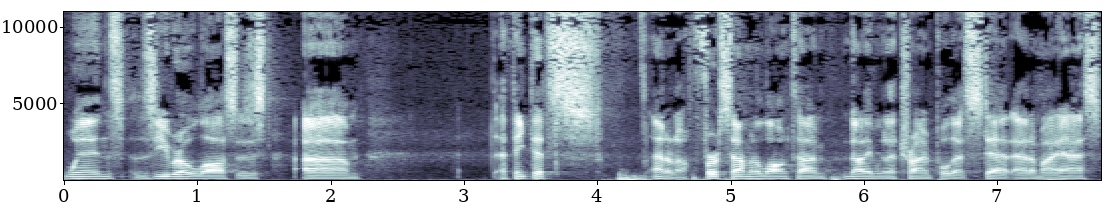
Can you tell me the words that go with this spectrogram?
wins, zero losses. Um, I think that's I don't know. First time in a long time. I'm not even going to try and pull that stat out of my ass.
